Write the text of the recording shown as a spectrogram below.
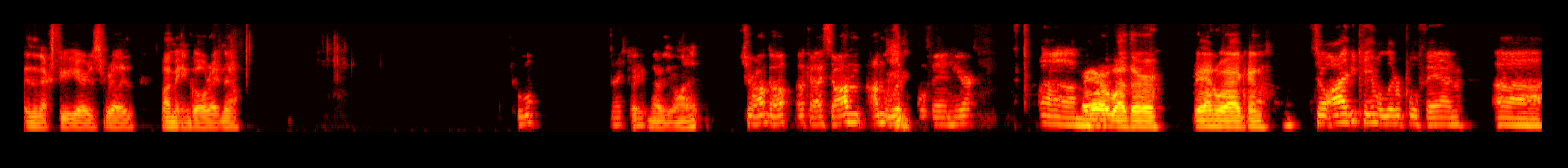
in the next few years. Really, my main goal right now. cool. Nice. Jake. No, you want it? Sure, I'll go. Okay, so I'm I'm a Liverpool fan here. Um, Fair weather bandwagon. so I became a Liverpool fan uh,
